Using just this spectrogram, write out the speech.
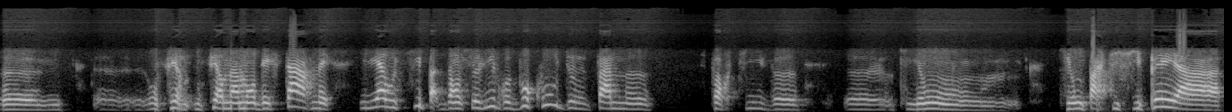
au, fir- au firmament des stars, mais il y a aussi dans ce livre beaucoup de femmes euh, sportives euh, euh, qui ont participé à,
